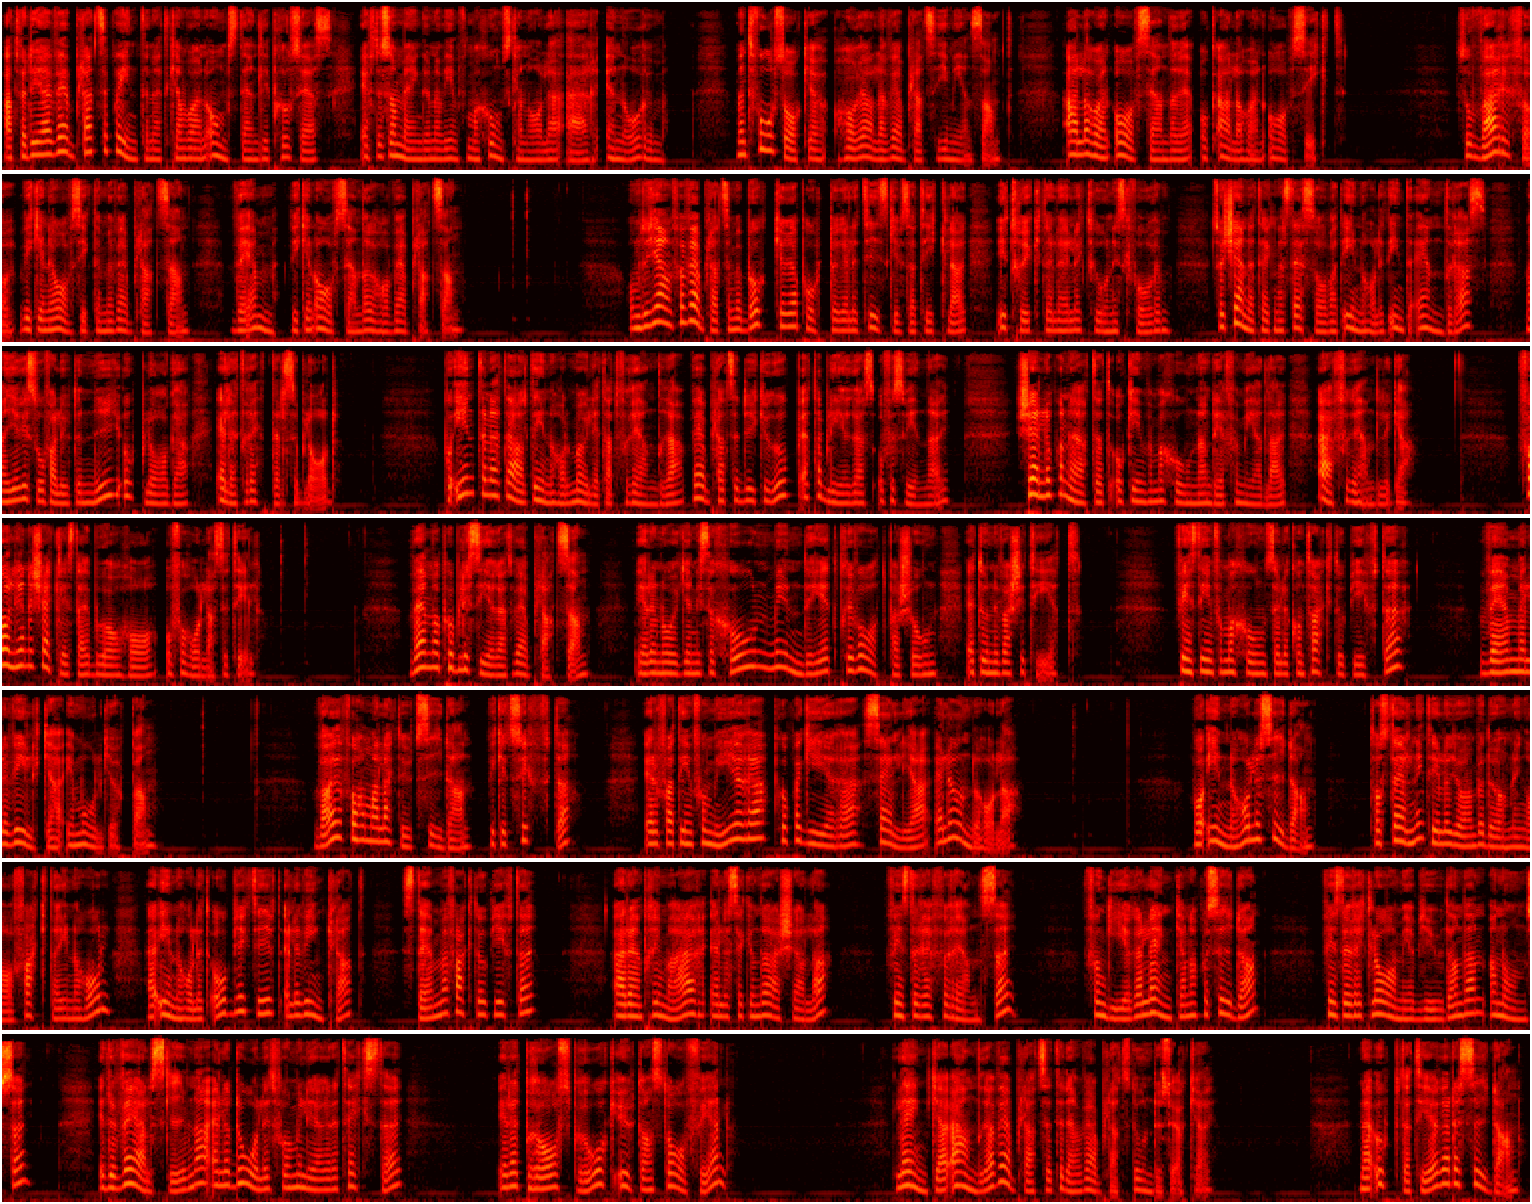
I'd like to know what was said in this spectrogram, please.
Att värdera webbplatser på internet kan vara en omständlig process eftersom mängden av informationskanaler är enorm. Men två saker har alla webbplatser gemensamt. Alla har en avsändare och alla har en avsikt. Så varför, vilken är avsikten med webbplatsen? Vem, vilken avsändare har webbplatsen? Om du jämför webbplatser med böcker, rapporter eller tidskriftsartiklar i tryckt eller elektronisk form så kännetecknas dessa av att innehållet inte ändras. Man ger i så fall ut en ny upplaga eller ett rättelseblad. På internet är allt innehåll möjligt att förändra, webbplatser dyker upp, etableras och försvinner. Källor på nätet och informationen det förmedlar är förändliga. Följande checklista är bra att ha och förhålla sig till. Vem har publicerat webbplatsen? Är det en organisation, myndighet, privatperson, ett universitet? Finns det informations eller kontaktuppgifter? Vem eller vilka är målgruppen? Varför har man lagt ut sidan? Vilket syfte? Är det för att informera, propagera, sälja eller underhålla? Vad innehåller sidan? Ta ställning till och gör en bedömning av faktainnehåll. Är innehållet objektivt eller vinklat? Stämmer faktauppgifter? Är det en primär eller sekundärkälla? Finns det referenser? Fungerar länkarna på sidan? Finns det reklamerbjudanden, annonser? Är det välskrivna eller dåligt formulerade texter? Är det ett bra språk utan stavfel? Länkar andra webbplatser till den webbplats du undersöker? När uppdaterades sidan?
